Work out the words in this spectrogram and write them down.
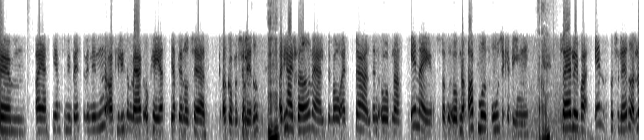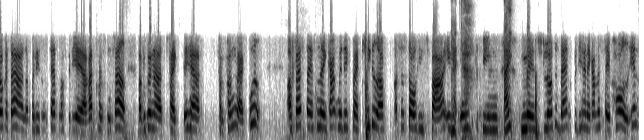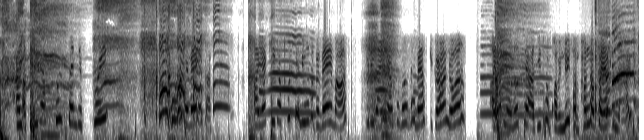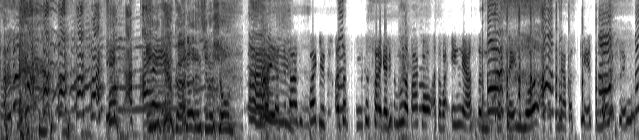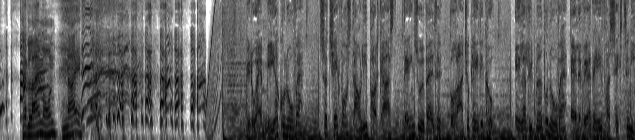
Øhm, og jeg skal hjem til min bedste veninde, og kan ligesom mærke, okay, jeg, jeg bliver nødt til at, at gå på toilettet. Mm-hmm. Og de har et badeværelse, hvor at døren den åbner indad, så den åbner op mod brusekabinen. Ja. Så jeg løber ind på toilettet og lukker døren, og får ligesom sat mig, fordi jeg er ret koncentreret, og begynder at trække det her tamponværk ud. Og først da jeg sådan er i gang med det, får jeg kigget op, og så står hendes far inde i brusekabinen Nej. med slukket vand, fordi han er i gang med at sæbe håret ind, og kigger fuldstændig free uden at bevæge sig. Og jeg kigger fuldstændig uden at bevæge mig også, fordi der er ingen af os, der ved, hvem jeg skal gøre noget. Og jeg bliver jo nødt til at ligesom at proppe en ny tampon op, så jeg kan rejse mig. Fuck! Ingen kan jo gøre noget i den situation. Nej, og det var så frygteligt. Og så, så trækker jeg ligesom ud og bare går, og der var ingen af os, der, der sagde noget om, at det her var sket nogensinde. Kan du lege i morgen? Nej. Vil du have mere Gunova? Så tjek vores daglige podcast, dagens udvalgte, på radioplay.dk. Eller lyt med på Nova alle hverdage fra 6 til 9.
